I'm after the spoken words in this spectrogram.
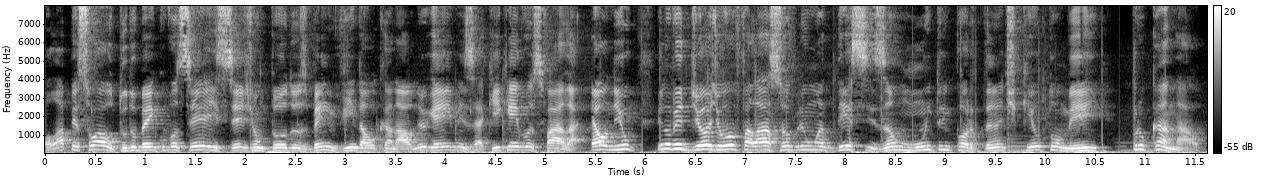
Olá pessoal, tudo bem com vocês? Sejam todos bem-vindos ao canal New Games. Aqui quem vos fala é o New e no vídeo de hoje eu vou falar sobre uma decisão muito importante que eu tomei para o canal.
